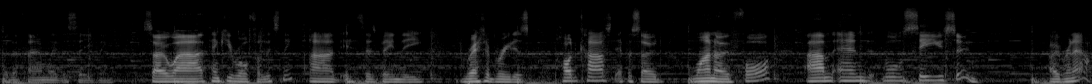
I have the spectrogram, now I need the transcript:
for the family this evening. So uh, thank you all for listening. Uh, it has been the Greta Breeders podcast, episode 104, um, and we'll see you soon. Over and out.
